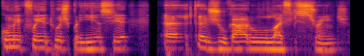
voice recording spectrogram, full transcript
Como é que foi a tua experiência a jogar o Life is Strange?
